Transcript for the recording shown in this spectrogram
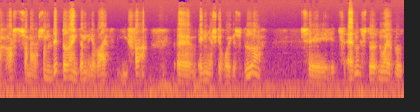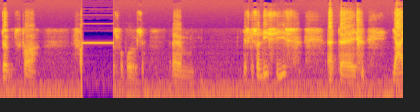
arrest, som er sådan lidt bedre end den, jeg var i før, øh, inden jeg skal rykkes videre til et andet sted. Nu er jeg blevet dømt for, for forbrydelse. Øh, det skal så lige siges, at øh, jeg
